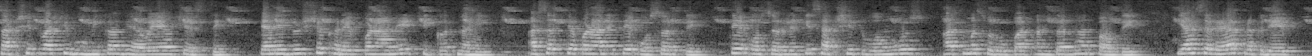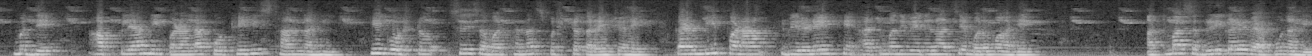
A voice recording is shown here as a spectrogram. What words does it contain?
साक्षित्वाची भूमिका घ्यावयाची असते. त्याने दृश्य खरेपणाने टिकत नाही. असत्यपणाने ते ओसरते. ते ओसरले की साक्षीत्व मूळ आत्मस्वरूपात अंतर्धान पावते. या सगळ्या प्रक्रियेमध्ये आपल्या मीपणाला कोठेही स्थान नाही. ही गोष्ट श्री समर्थांना स्पष्ट करायची आहे. कारण मीपणा विरणे हे आत्मनिवेदनाचे मर्म आहे. आत्मा सगळीकडे व्यापून आहे.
